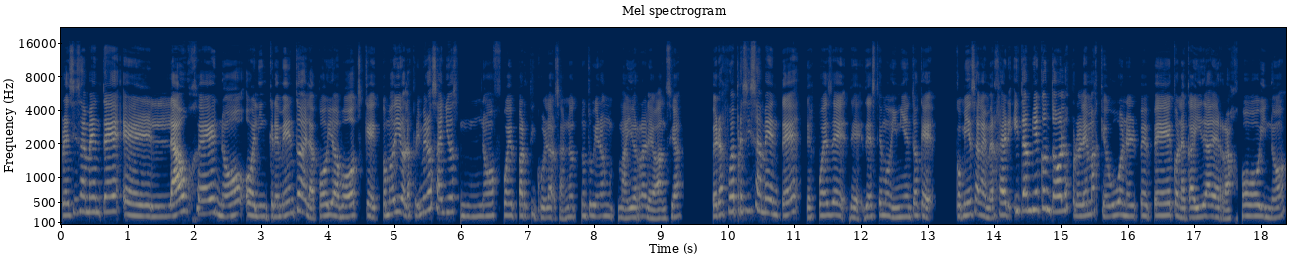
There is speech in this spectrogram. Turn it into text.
precisamente el auge, ¿no? O el incremento del apoyo a bots, que como digo, los primeros años no fue particular, o sea, no, no tuvieron mayor relevancia, pero fue precisamente después de, de, de, este movimiento que comienzan a emerger y también con todos los problemas que hubo en el PP, con la caída de Rajoy, ¿no?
